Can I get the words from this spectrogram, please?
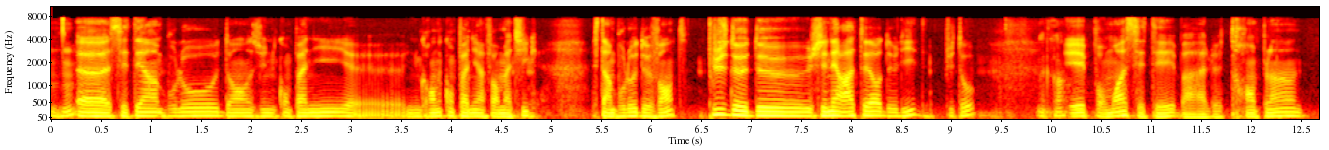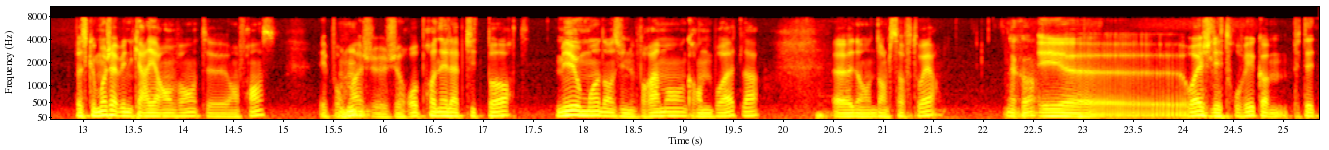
Mhm. Euh, c'était un boulot dans une compagnie, euh, une grande compagnie informatique. C'était un boulot de vente, plus de, de générateur de leads plutôt. Et pour moi, c'était bah, le tremplin. Parce que moi, j'avais une carrière en vente en France. Et pour moi, mhm. je, reprenais la petite porte, mais au moins dans une vraiment grande boîte, là, euh, dans, le software. D'accord. Et euh, ouais, je l'ai trouvé comme peut-être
